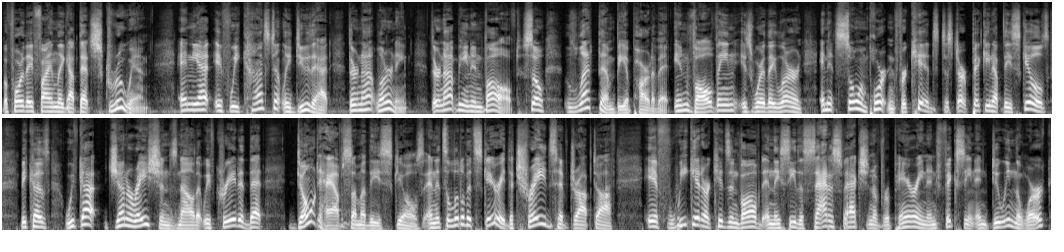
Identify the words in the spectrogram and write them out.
before they finally got that screw in. And yet, if we constantly do that, they're not learning. They're not being involved. So let them be a part of it. Involving is where they learn. And it's so important for kids to start picking up these skills because we've got generations now that we've created that don't have some of these skills. And it's a little bit scary. The trades have dropped off. If we get our kids involved and they see the satisfaction of repairing and fixing and doing the work,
